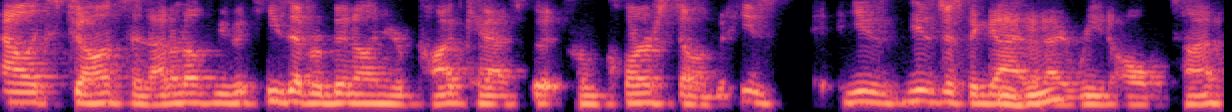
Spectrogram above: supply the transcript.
Alex Johnson. I don't know if he's ever been on your podcast, but from Cornerstone. But he's he's he's just a guy mm-hmm. that I read all the time.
